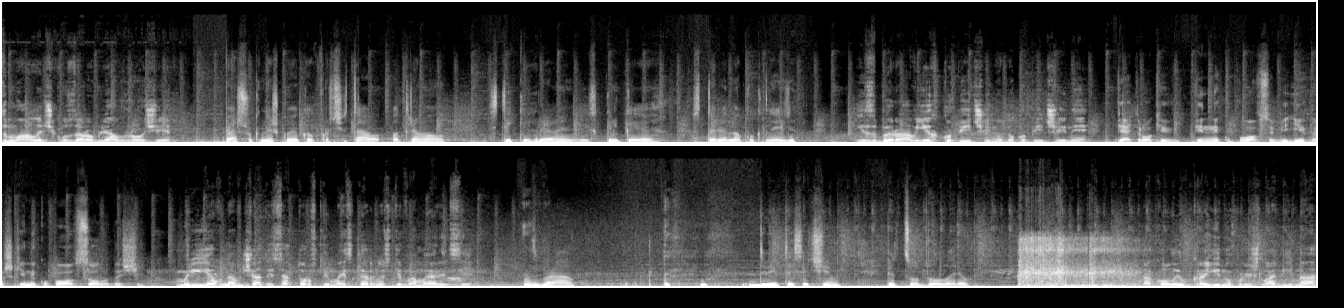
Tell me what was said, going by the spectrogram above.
З маличку заробляв гроші. Першу книжку, яку прочитав, отримав стільки гривень, і скільки сторінок у книзі. і збирав їх копійчину до копійчини. П'ять років він не купував собі іграшки, не купував солодощі. Мріяв навчатися акторській майстерності в Америці. Назбирав 2500 доларів. Та коли в країну прийшла війна,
